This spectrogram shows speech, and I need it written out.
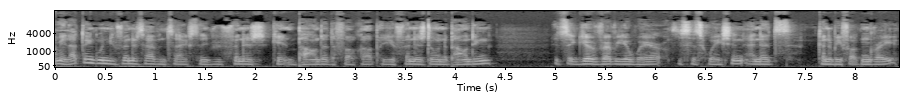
mean, I think when you finish having sex and you finish getting pounded the fuck up and you finish doing the pounding, it's like you're very aware of the situation and it's gonna be fucking great.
